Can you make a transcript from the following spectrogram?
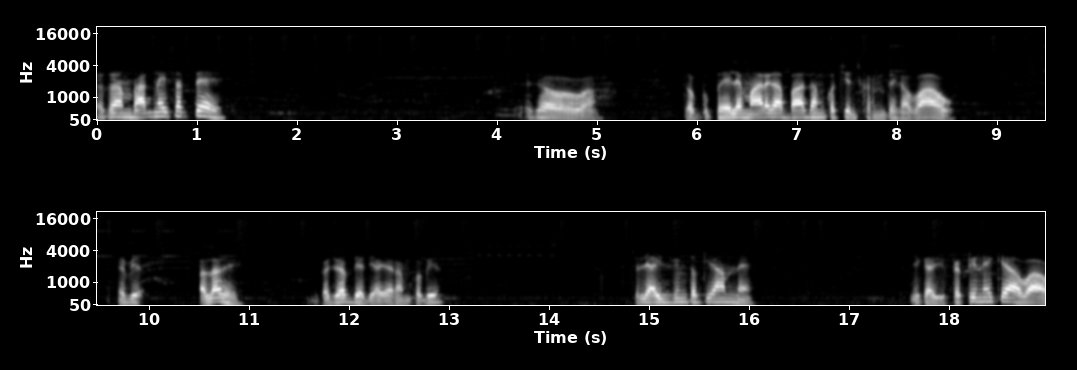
अगर हम भाग नहीं सकते वाह तो आपको पहले मारेगा, बाद हमको चेंज करना देगा। वाह ये भी अलग है। गजब दे दिया यार हमको भी। चलिए आइस बीम तो किया हमने। ये क्या इफ़ेक्टिव नहीं किया? वाह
